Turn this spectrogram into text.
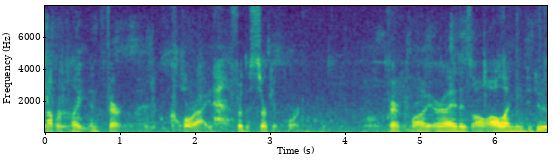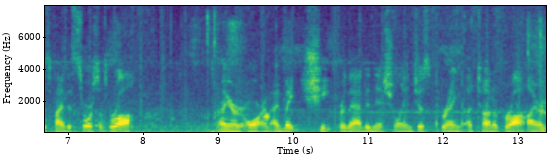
copper plate, and ferric chloride for the circuit board. Ferric chloride is all. All I need to do is find a source of raw iron ore, and I'd make cheap for that initially, and just bring a ton of raw iron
